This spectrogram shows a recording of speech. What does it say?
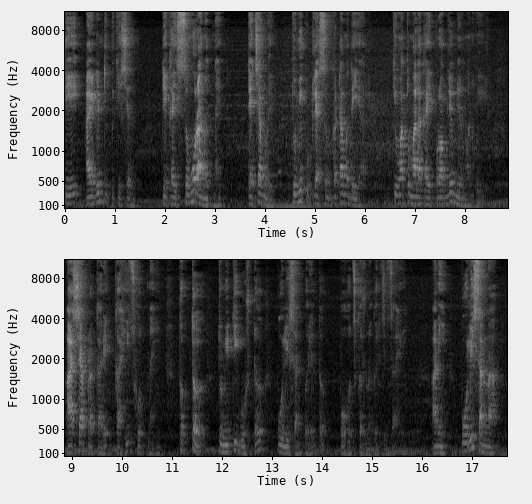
ते आयडेंटिफिकेशन ते काही समोर आणत नाहीत. त्याच्यामुळे तुम्ही कुठल्या संकटामध्ये याल किंवा तुम्हाला काही प्रॉब्लेम निर्माण होईल अशा प्रकारे काहीच होत नाही. फक्त तुम्ही ती गोष्ट पोलिसांपर्यंत पोहोच करणं गरजेचं आहे. आणि पोलिसांना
